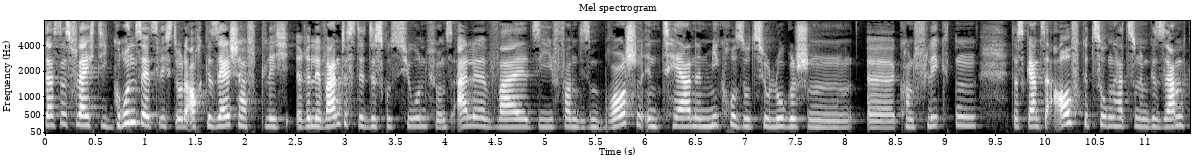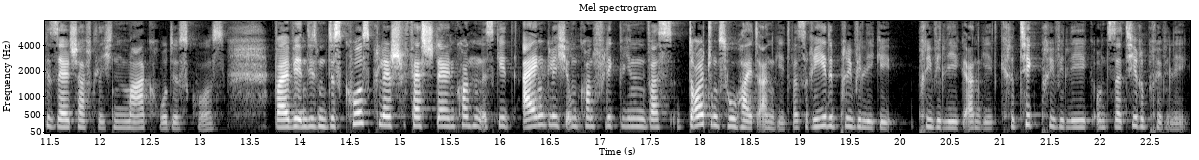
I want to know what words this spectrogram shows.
das ist vielleicht die grundsätzlichste oder auch gesellschaftlich relevanteste Diskussion für uns alle, weil sie von diesen brancheninternen mikrosoziologischen äh, Konflikten das Ganze aufgezogen hat zu einem gesamtgesellschaftlichen Makrodiskurs. Weil wir in diesem Diskursclash feststellen konnten, es geht eigentlich um Konfliktlinien, was Deutungshoheit angeht, was Redeprivilegien Privileg angeht, Kritikprivileg und Satireprivileg.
